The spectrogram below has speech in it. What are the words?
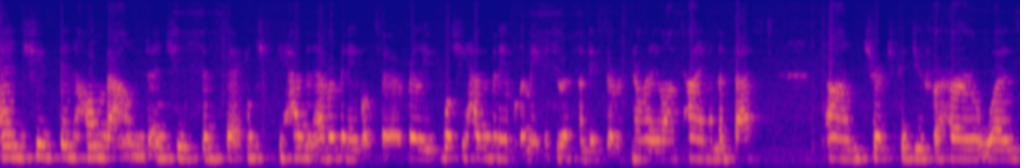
and she's been homebound and she's been sick and she hasn't ever been able to really well she hasn't been able to make it to a Sunday service in a really long time. And the best um, church could do for her was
